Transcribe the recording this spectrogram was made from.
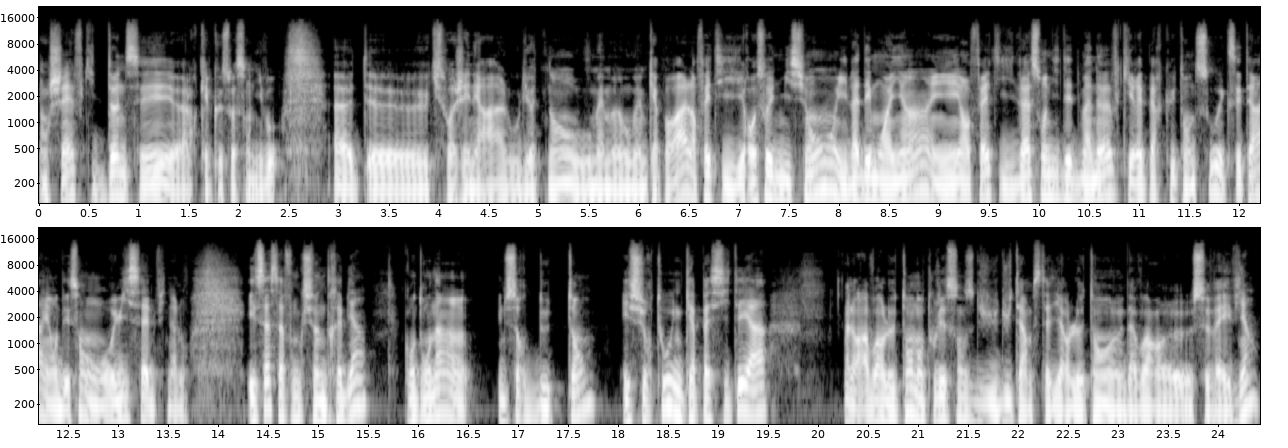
en chef qui donne ses, alors quel que soit son niveau, qu'il soit général ou lieutenant ou même caporal. En fait, il reçoit une mission, il a des moyens et en fait il a son idée de manœuvre qui répercute en dessous, etc. Et on descend, on ruisselle finalement. Et ça, ça fonctionne très bien quand on a une sorte de temps et surtout une capacité à alors avoir le temps dans tous les sens du terme, c'est-à-dire le temps d'avoir ce va-et-vient,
